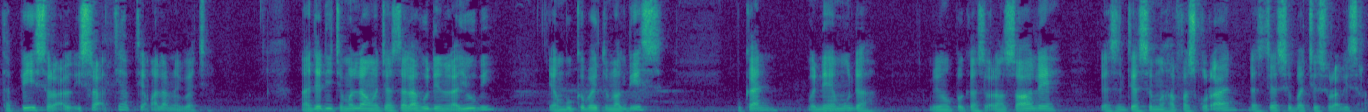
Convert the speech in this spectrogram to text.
Tapi surah Al-Isra tiap-tiap malam Nabi baca. Nak jadi cemerlang macam Salahuddin Al-Ayubi yang buka Baitul Maqdis bukan benda yang mudah. Beliau merupakan seorang saleh dan sentiasa menghafaz Quran dan sentiasa baca surah Al-Isra.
